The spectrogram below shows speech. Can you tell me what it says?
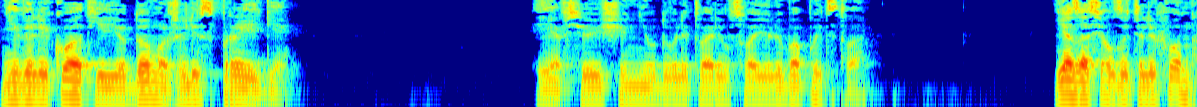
Недалеко от ее дома жили Спрейги. Я все еще не удовлетворил свое любопытство. Я засел за телефон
